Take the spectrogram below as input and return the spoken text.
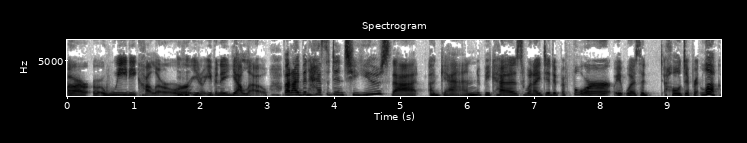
or, or a weedy color or mm-hmm. you know even a yellow. But i've been hesitant to use that again because when i did it before it was a whole different look.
